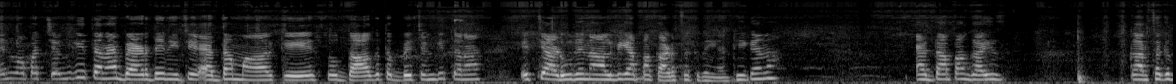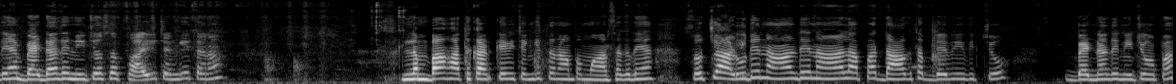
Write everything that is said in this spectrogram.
ਇਹਨੂੰ ਆਪਾਂ ਚੰਗੀ ਤਰ੍ਹਾਂ ਬੈੱਡ ਦੇ ਨੀਚੇ ਐਦਾਂ ਮਾਰ ਕੇ ਸੋ ਦਾਗ ਧੱਬੇ ਚੰਗੀ ਤਰ੍ਹਾਂ ਇਹ ਝਾੜੂ ਦੇ ਨਾਲ ਵੀ ਆਪਾਂ ਕੱਢ ਸਕਦੇ ਹਾਂ, ਠੀਕ ਹੈ ਨਾ? ਐਦਾਂ ਆਪਾਂ ਗਾਈਜ਼ ਕਰ ਸਕਦੇ ਹਾਂ, ਬੈੱਡਾਂ ਦੇ ਨੀਚੋਂ ਸਫ਼ਾਈ ਚੰਗੀ ਤਰ੍ਹਾਂ ਲੰਬਾ ਹੱਥ ਕਰਕੇ ਵੀ ਚੰਗੀ ਤਰ੍ਹਾਂ ਆਪਾਂ ਮਾਰ ਸਕਦੇ ਹਾਂ। ਸੋ ਝਾੜੂ ਦੇ ਨਾਲ ਦੇ ਨਾਲ ਆਪਾਂ ਦਾਗ ਧੱਬੇ ਵੀ ਵਿੱਚੋਂ ਬੈਡਾਂ ਦੇ ਨੀਚੋਂ ਆਪਾਂ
